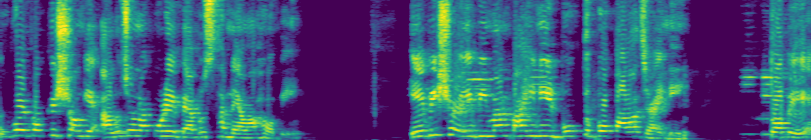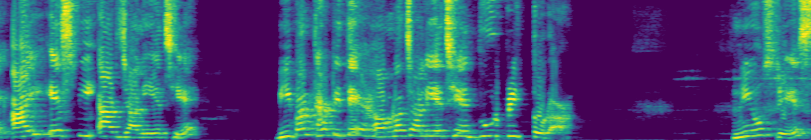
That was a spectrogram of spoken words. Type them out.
উভয় পক্ষের সঙ্গে আলোচনা করে ব্যবস্থা নেওয়া হবে। এ বিষয়ে বিমান বাহিনীর বক্তব্য পাওয়া যায়নি। তবে আইএসপিআর জানিয়েছে, বিমান ঘাঁটিতে হামলা চালিয়েছে দুর্বৃত্তরা। News desk,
